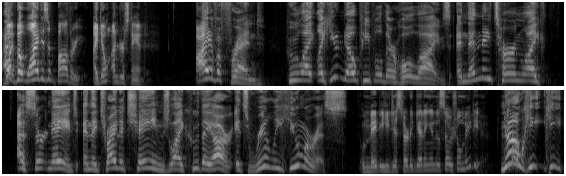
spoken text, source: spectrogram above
Why- but why does it bother you? I don't understand it. I have a friend who like like you know people their whole lives and then they turn like a certain age and they try to change like who they are. It's really humorous. Well, maybe he just started getting into social media. No, he he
